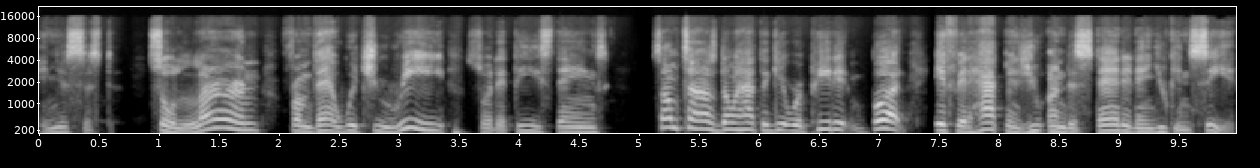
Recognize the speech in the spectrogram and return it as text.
in your sister. So learn from that which you read so that these things sometimes don't have to get repeated, but if it happens, you understand it and you can see it.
